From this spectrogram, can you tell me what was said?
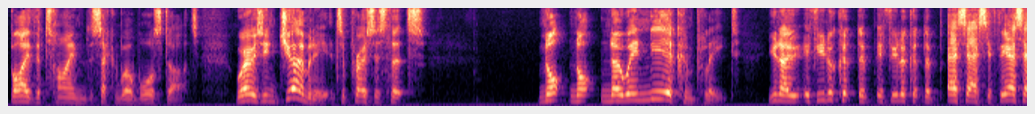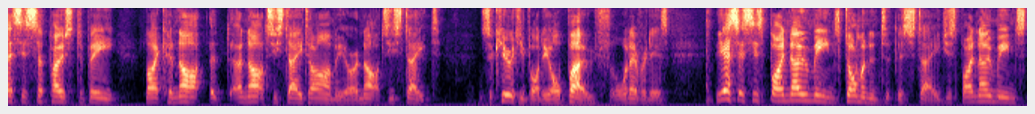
by the time the Second World War starts. Whereas in Germany, it's a process that's not not nowhere near complete. You know, if you look at the if you look at the SS, if the SS is supposed to be like a, Na- a Nazi state army or a Nazi state security body or both or whatever it is, the SS is by no means dominant at this stage. It's by no means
